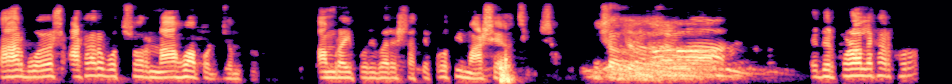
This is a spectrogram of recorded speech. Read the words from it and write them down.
তার বয়স আঠারো বছর না হওয়া পর্যন্ত আমরা এই পরিবারের সাথে প্রতি মাসে আছি এদের পড়ালেখার খরচ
